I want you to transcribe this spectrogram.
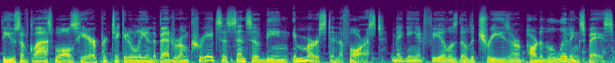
The use of glass walls here, particularly in the bedroom, creates a sense of being immersed in the forest, making it feel as though the trees are part of the living space.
